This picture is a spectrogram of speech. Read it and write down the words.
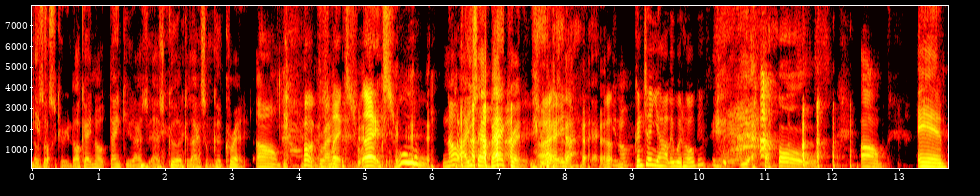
No If social security number. Okay, no, thank you. That's that's good because I got some good credit. Um, Flex, flex. Woo. No, I used to have bad credit. All right. I- you know. Continue, Hollywood Hogan. Yeah. Oh. um, and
